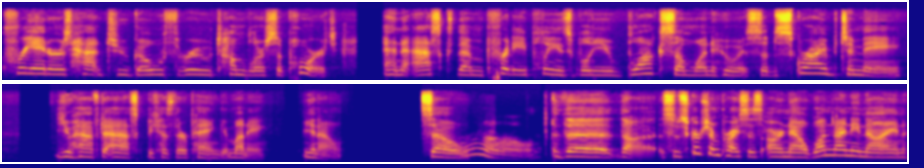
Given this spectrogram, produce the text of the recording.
creators had to go through Tumblr support and ask them, pretty please, will you block someone who is subscribed to me? You have to ask because they're paying you money, you know. So Oh. the the subscription prices are now 199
